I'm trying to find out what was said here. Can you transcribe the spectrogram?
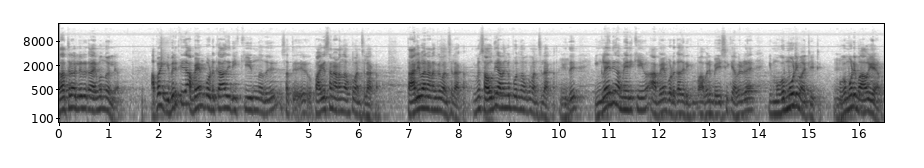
അതത്ര വലിയൊരു കാര്യമൊന്നുമില്ല അപ്പോൾ ഇവർക്ക് അഭയം കൊടുക്കാതിരിക്കുന്നത് സത്യ പാകിസ്ഥാനാണെന്ന് നമുക്ക് മനസ്സിലാക്കാം. താലിബാൻ ആണെങ്കിൽ മനസ്സിലാക്കാം. ഇപ്പം സൗദി ആണെങ്കിൽ പോലും നമുക്ക് മനസ്സിലാക്കാം. ഇത് ഇംഗ്ലണ്ടും അമേരിക്കയും അഭയം കൊടുക്കാതിരിക്കുമ്പോൾ അവർ ബേസിക് അവരുടെ ഈ മുഖംമൂടി മാറ്റിയിട്ട് മുഖംമൂടി മാറുകയാണ്.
